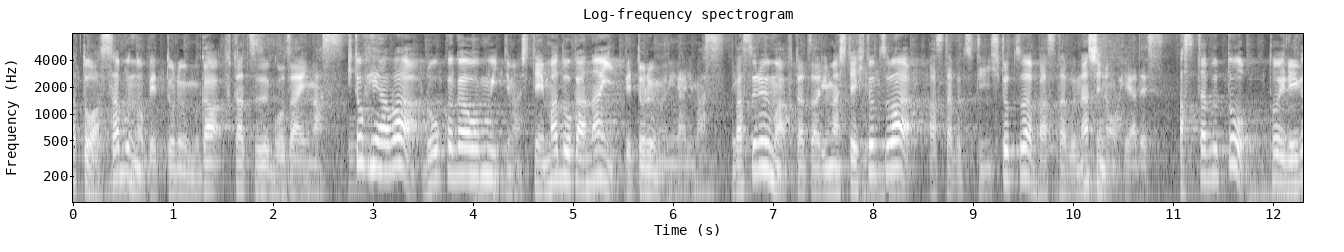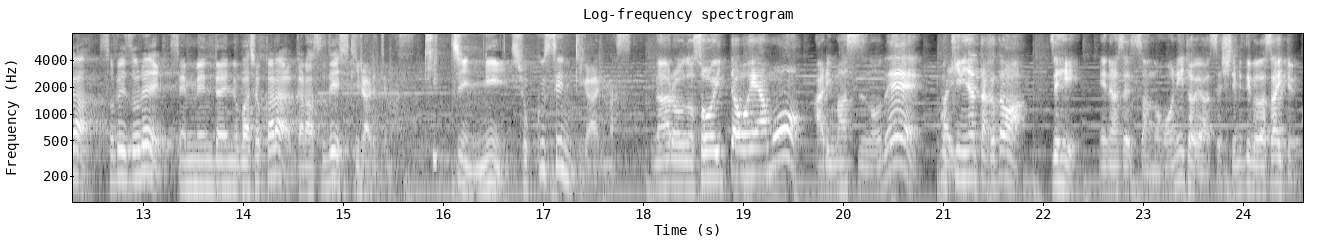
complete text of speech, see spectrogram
あとはサブのベッドルームが2つございます。一部屋は廊下側を向いてまして窓がないベッドルームになります。バスルームは2つありまして1つはバスタブ付き1つはバスタブなしのお部屋です。バスタブとトイレがそれぞれ洗面台の場所からガラスで仕切られてます。キッチンに食洗機があります。なるほどそういったお部屋もありますので、はい気になった方はぜひ、エナセツさんの方に問い合わせしてみてくださいという。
